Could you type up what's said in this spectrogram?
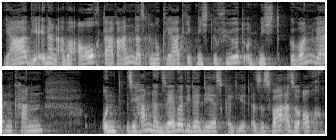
ja, wir erinnern aber auch daran, dass ein Nuklearkrieg nicht geführt und nicht gewonnen werden kann. Und sie haben dann selber wieder deeskaliert. Also es war also auch,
